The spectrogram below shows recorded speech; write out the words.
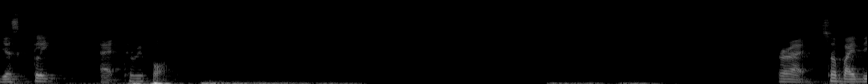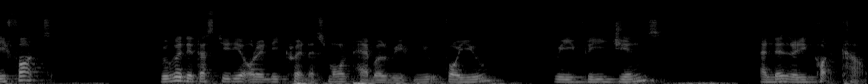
Just click add to report. Alright, so by default, Google Data Studio already created a small table with you for you regions and then the record count.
